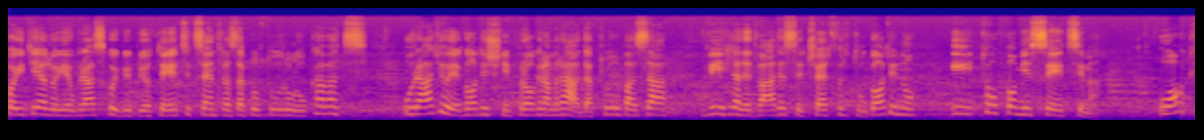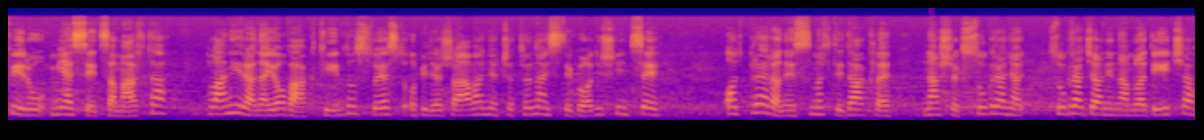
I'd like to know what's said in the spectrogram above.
koji djeluje u Gradskoj biblioteci Centra za kulturu Lukavac, uradio je godišnji program rada kluba za 2024. godinu i to po mjesecima. U okviru mjeseca marta planirana je ova aktivnost, to jest obilježavanje 14. godišnjice od prerane smrti, dakle, našeg sugrađanina, mladića,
